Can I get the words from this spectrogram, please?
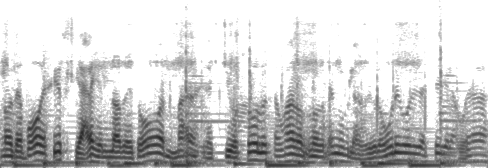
no te puedo decir si alguien lo apretó, hermano, si archivo solo, esta weá no, lo tengo claro. Yo lo único que caché que la weá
